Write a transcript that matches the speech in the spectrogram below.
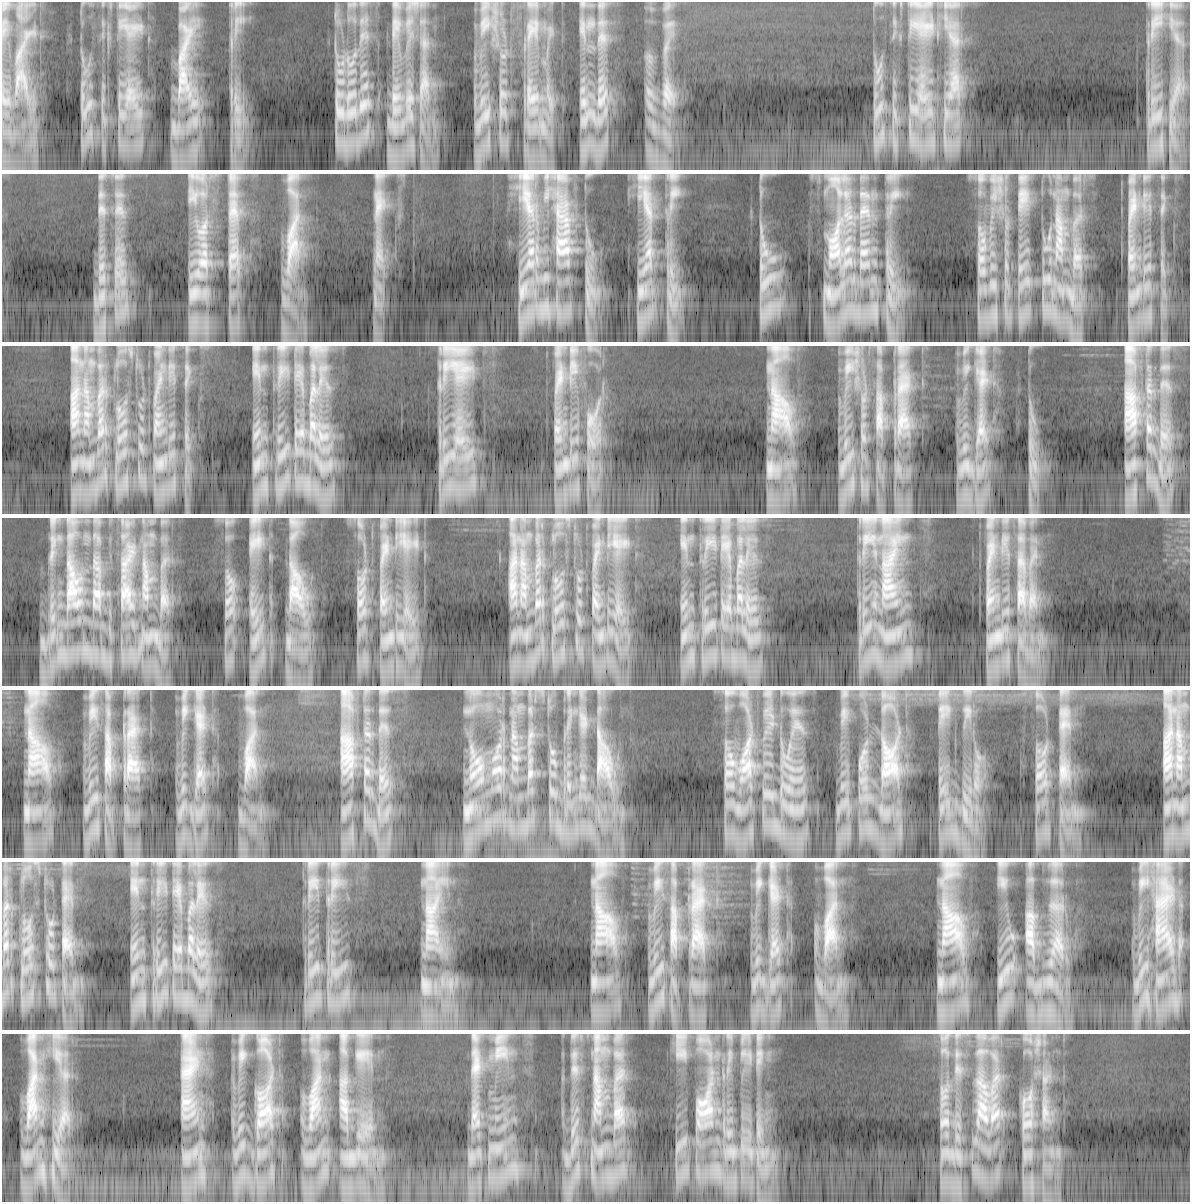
divide 268 by 3. To do this division, we should frame it in this way. 268 here, 3 here. This is your step 1. Next, here we have 2, here 3. 2 smaller than 3. So we should take two numbers 26. A number close to 26 in 3 table is 3 8s 24. Now we should subtract, we get 2. After this, bring down the beside number. So 8 down, so 28. A number close to 28 in 3 table is 3 9s 27. Now we subtract, we get 1. After this, no more numbers to bring it down. So what we do is we put dot take 0. So 10. A number close to 10 in 3 table is 3 3s 9. Now we subtract, we get 1. Now you observe, we had 1 here and we got 1 again. That means this number keep on repeating. So this is our quotient.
